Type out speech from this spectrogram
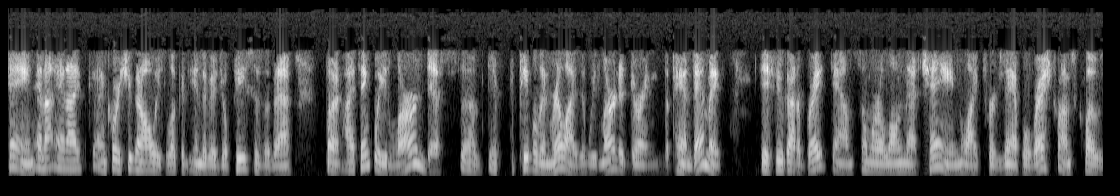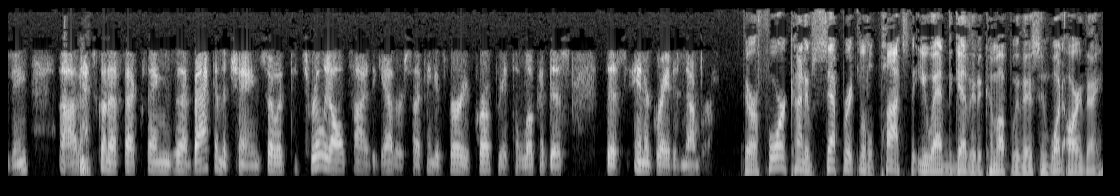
chain, and I, and I and of course you can always look at individual pieces of that, but I think we learned this. Uh, if people didn't realize it, we learned it during the pandemic if you've got a breakdown somewhere along that chain, like for example, restaurants closing, uh, that's going to affect things uh, back in the chain. So it, it's really all tied together. So I think it's very appropriate to look at this this integrated number. There are four kind of separate little pots that you add together to come up with this, and what are they?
